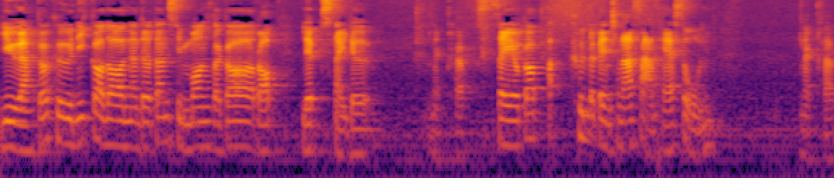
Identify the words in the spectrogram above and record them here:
เหยื่อก็คือนิกกอร์ดอนอันเดรลตันซิมมอนส์แล้วก็ร็อบเรฟสไนเดอร์นะครับเซลก็ขึ้นไปเป็นชนะ 3 แพ้0นะครับ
